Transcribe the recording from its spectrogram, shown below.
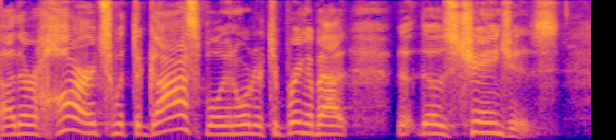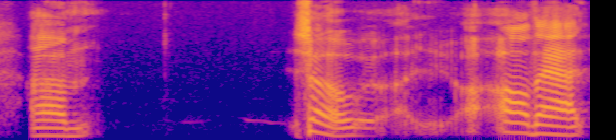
uh, their hearts with the gospel in order to bring about th- those changes. Um, so, uh, all that,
